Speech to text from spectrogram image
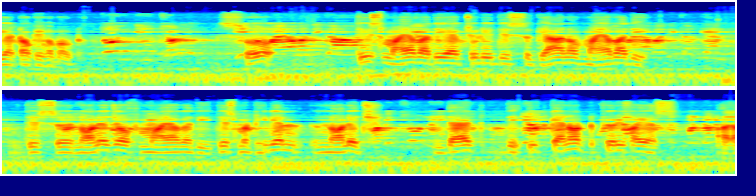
we are talking about. So this Mayavadi actually this Gyan of Mayavadi, this uh, knowledge of Mayavadi, this material knowledge that it cannot purify us. Uh,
